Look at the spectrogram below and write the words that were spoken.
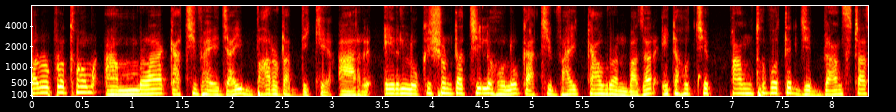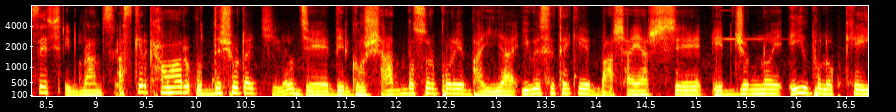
সর্বপ্রথম আমরা কাচি ভাই যাই বারোটার দিকে, আর এর লোকেশনটা ছিল হলো কাচি ভাই কাউরান বাজার। এটা হচ্ছে পান্থপথের যে ব্রাঞ্চটা আছে সেই ব্রাঞ্চ আজকের খাওয়ার উদ্দেশ্যটাই ছিল যে দীর্ঘ সাত বছর পরে ভাইয়া ইউএসএ থেকে বাসায় আসছে। এর জন্যই এই উপলক্ষেই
